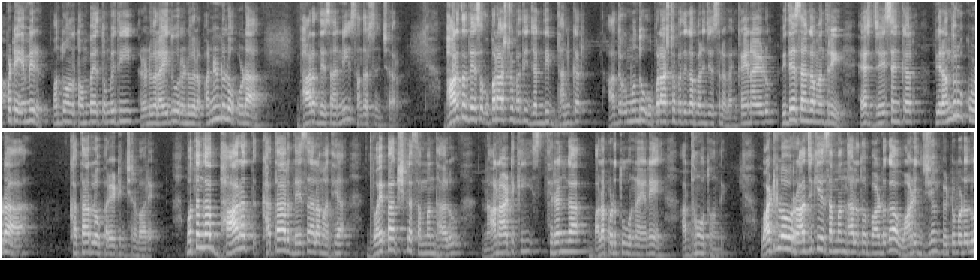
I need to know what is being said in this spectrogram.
అప్పటి ఎమిర్ పంతొమ్మిది వందల తొంభై తొమ్మిది రెండు వేల ఐదు రెండు వేల పన్నెండులో కూడా భారతదేశాన్ని సందర్శించారు. భారతదేశ ఉపరాష్ట్రపతి జగదీప్ ధన్కర్ అంతకుముందు ఉపరాష్ట్రపతిగా పనిచేసిన వెంకయ్యనాయుడు విదేశాంగ మంత్రి ఎస్ జయశంకర్ వీరందరూ కూడా ఖతార్లో పర్యటించిన వారే. మొత్తంగా భారత్ ఖతార్ దేశాల మధ్య ద్వైపాక్షిక సంబంధాలు నానాటికి స్థిరంగా బలపడుతూ ఉన్నాయనే అర్థమవుతోంది. వాటిలో రాజకీయ సంబంధాలతో పాటుగా వాణిజ్యం పెట్టుబడులు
